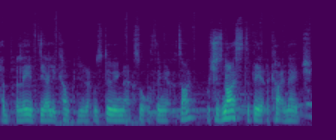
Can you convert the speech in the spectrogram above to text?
I believe, the only company that was doing that sort of thing at the time, which is nice to be at the cutting edge.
